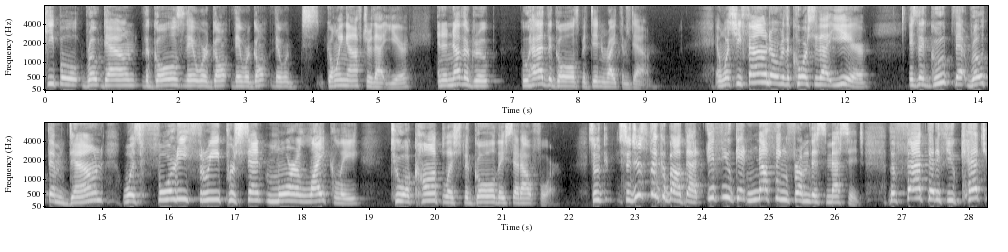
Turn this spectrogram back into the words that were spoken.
people wrote down the goals they were go- they were go- they were going after that year, and another group who had the goals but didn't write them down. And what she found over the course of that year is the group that wrote them down was 43% more likely to accomplish the goal they set out for. So, so just think about that. If you get nothing from this message, the fact that if you catch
